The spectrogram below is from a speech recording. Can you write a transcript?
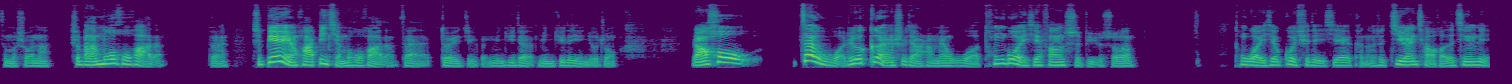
怎么说呢？是把它模糊化的，对，是边缘化并且模糊化的，在对这个民居的民居的研究中。然后在我这个个人视角上面，我通过一些方式，比如说通过一些过去的一些可能是机缘巧合的经历，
